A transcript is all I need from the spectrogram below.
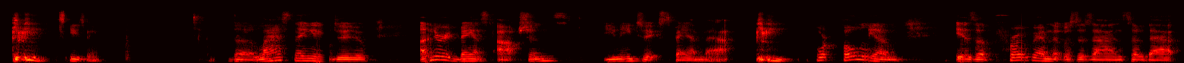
excuse me, the last thing you'll do under advanced options, you need to expand that. Portfolium is a program that was designed so that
